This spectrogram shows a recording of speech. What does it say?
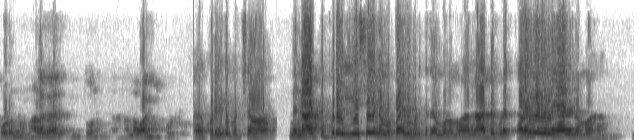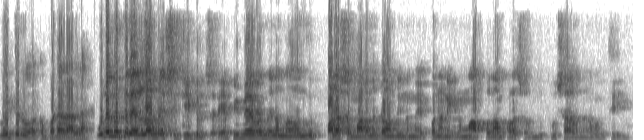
போடணும்னு அழகா இருக்குன்னு தோணுது. அதனால வாங்கி போடுறோம் குறைந்தபட்சம் இந்த நாட்டுப்புற இசையை நம்ம பயன்படுத்துறது மூலமா நாட்டுப்புற கலைஞர்களையாவது நம்ம மீட்டுருவாக்கப்பட்டதால உலகத்துல எல்லாமே சிக்கிக்கல் சார் எப்பயுமே வந்து நம்ம வந்து பழச மறந்துட்டோம் அப்படின்னு நம்ம எப்ப நினைக்கிறோமோ அப்பதான் பழச வந்து புதுசா வந்து நமக்கு தெரியும்.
